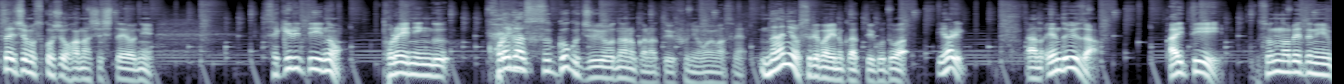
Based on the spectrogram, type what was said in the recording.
先週も少しお話ししたようにセキュリティのトレーニングこれがすごく重要なのかなというふうに思いますね。何をすればいいのかっていうことはやはりあのエンドユーザー IT そんな別に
